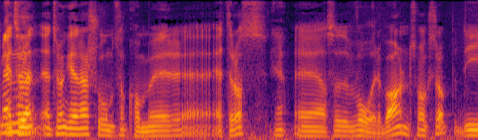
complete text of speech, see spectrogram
Men, jeg, tror en, jeg, tror en, generasjon som kommer etter oss, ja. eh, altså våre barn som vokser opp, de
